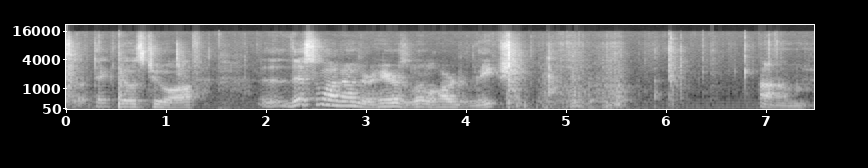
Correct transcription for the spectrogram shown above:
So take those two off. This one under here is a little hard to reach. Um,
